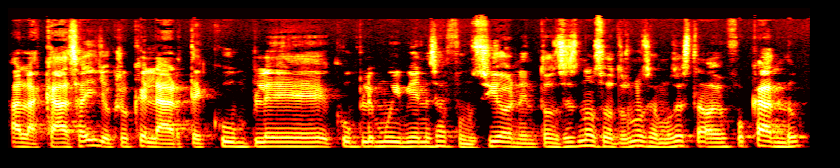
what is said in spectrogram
a, la casa y yo creo que el arte cumple, cumple muy bien esa función. Entonces nosotros nos hemos estado enfocando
